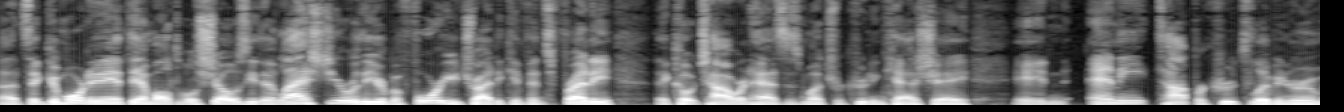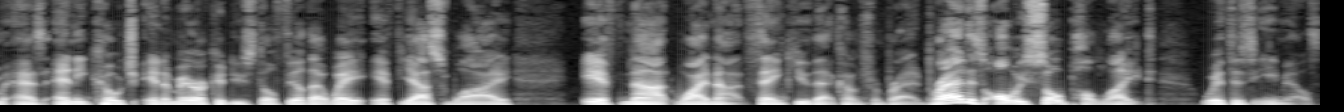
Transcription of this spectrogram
Uh, said, "Good morning, Anthony. On multiple shows, either last year or the year before, you tried to convince Freddie that Coach Howard has as much recruiting cachet in any top recruit's living room as any coach in America. Do you still feel that way? If yes, why? If not, why not? Thank you. That comes from Brad. Brad is always so polite with his emails.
